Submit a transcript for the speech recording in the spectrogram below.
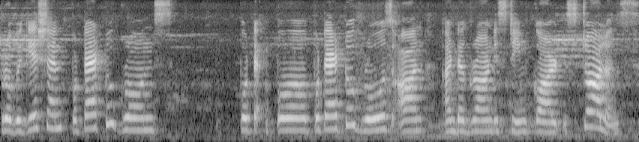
propagation. Potato grows pot potato grows on underground stem called stolons.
